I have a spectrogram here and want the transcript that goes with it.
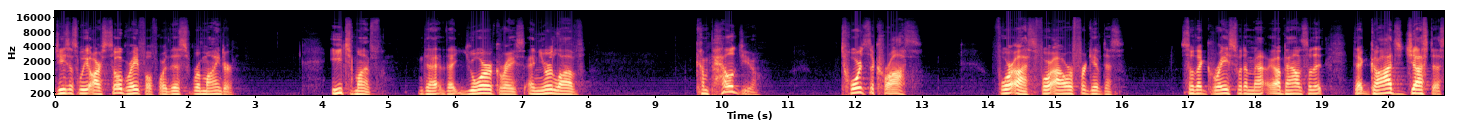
Jesus, we are so grateful for this reminder each month that, that your grace and your love compelled you towards the cross for us, for our forgiveness, so that grace would abound, so that, that God's justice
